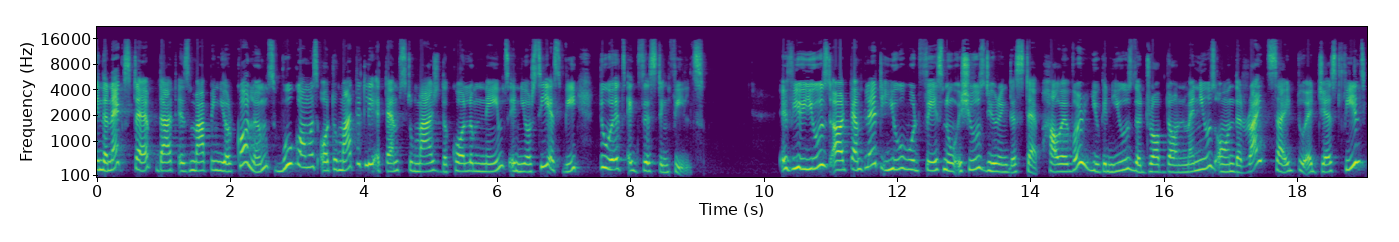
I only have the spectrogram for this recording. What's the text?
In the next step, that is mapping your columns, WooCommerce automatically attempts to match the column names in your CSV to its existing fields. If you used our template, you would face no issues during this step. However, you can use the drop-down menus on the right side to adjust fields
